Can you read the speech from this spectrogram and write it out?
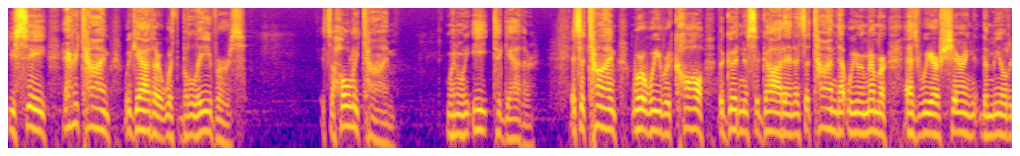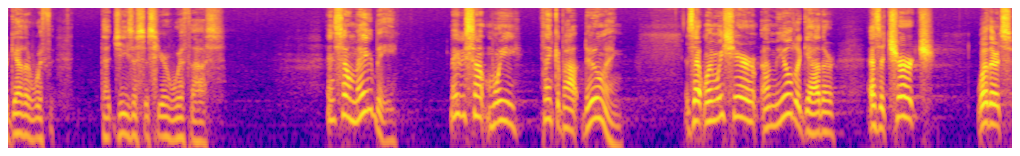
you see, every time we gather with believers, it's a holy time when we eat together. It's a time where we recall the goodness of God, and it's a time that we remember as we are sharing the meal together with that Jesus is here with us. And so maybe, maybe something we think about doing is that when we share a meal together as a church, whether it's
